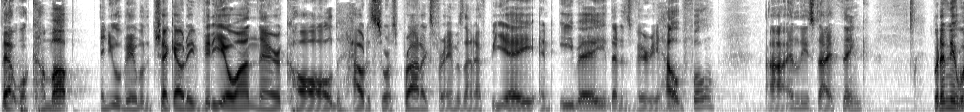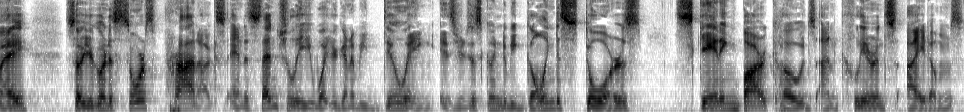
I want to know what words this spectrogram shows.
that will come up and you'll be able to check out a video on there called How to Source Products for Amazon FBA and eBay. That is very helpful, uh, at least I think. But anyway, so you're going to source products, and essentially what you're going to be doing is you're just going to be going to stores, scanning barcodes on clearance items,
